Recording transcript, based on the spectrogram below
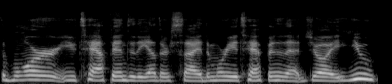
the more you tap into the other side the more you tap into that joy you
